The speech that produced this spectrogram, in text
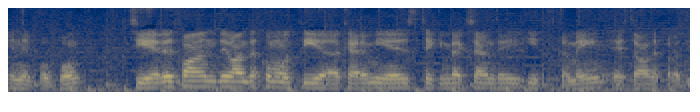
en el pop punk, si eres fan de bandas como The Academy is Taking Back Sunday y The Main, esta banda es para ti.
